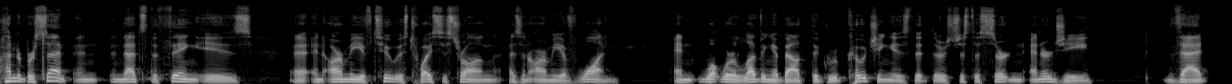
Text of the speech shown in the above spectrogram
100% and and that's the thing is an army of 2 is twice as strong as an army of 1 and what we're loving about the group coaching is that there's just a certain energy that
